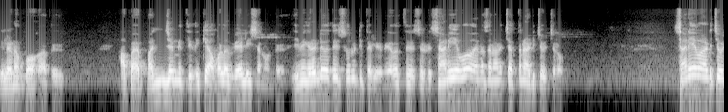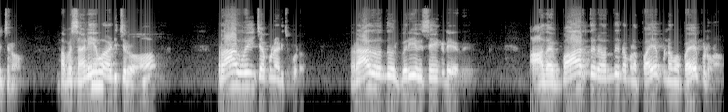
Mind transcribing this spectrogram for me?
இல்லைன்னா போகாது. அப்ப பஞ்சமி திதிக்கு அவ்வளவு வேலிஷன் உண்டு. இவங்க ரெண்டு பேர்த்தையும் சுருட்டி தள்ளிடும் எதை சுருட்டி சனியவும் என்ன சொன்னாலும் சத்தனை அடிச்சு வச்சிரும். சனியவும் அடிச்சு வச்சிரும். அப்ப சனியவும் அடிச்சிரும். ராகுவையும் சப்புன்னு அடிச்சு போடும். ராகு வந்து ஒரு பெரிய விஷயம் கிடையாது. அதை பார்த்து வந்து நம்மளை பய நம்ம பயப்படுறோம்.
